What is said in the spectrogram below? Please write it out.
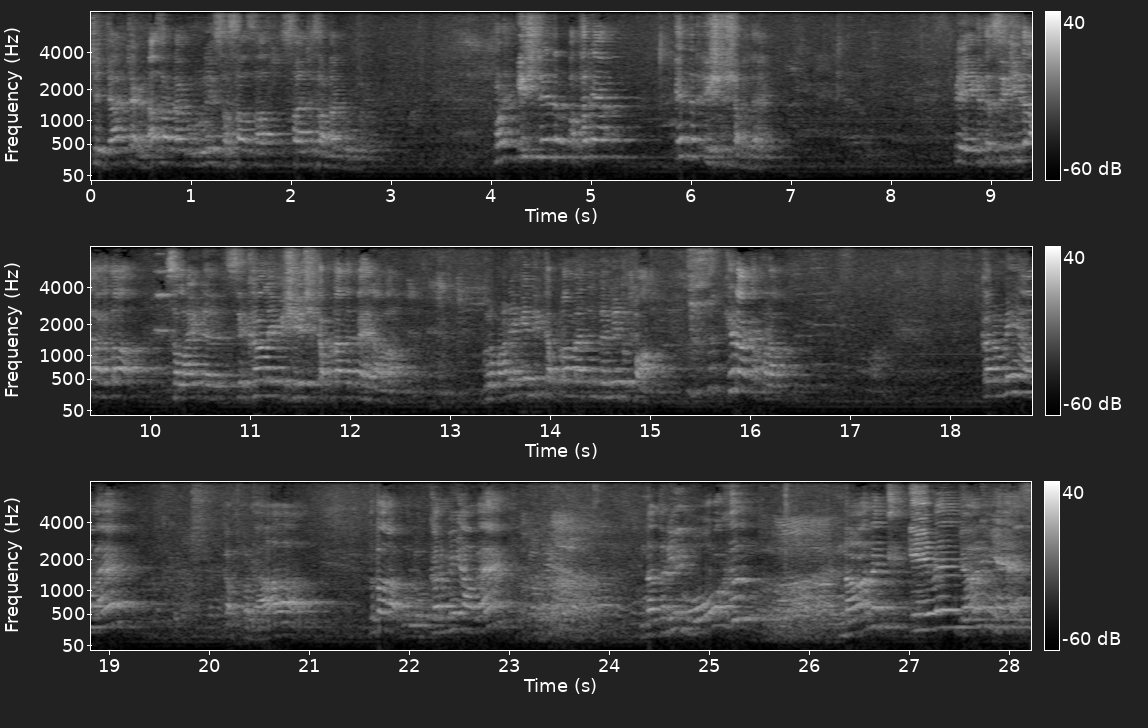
ਝੱਜਾ ਝਗੜਾ ਸਾਡਾ ਗੁਰੂ ਨਹੀਂ, ਸੱਸਾ ਸੱਚ ਸਾਡਾ ਗੁਰੂ ਹੈ। ਹੁਣ ਇਸ਼ਟ ਇਧਰ ਪੱਥਰ ਆ ਇਧਰ ਇਸ਼ਟ ਸ਼ਬਦ ਹੈ। ਭੇਗ ਤੇ ਸਿੱਖੀ ਦਾ ਅਗਲਾ ਸਲਾਈਡ ਸਿੱਖਾਂ ਲਈ ਵਿਸ਼ੇਸ਼ ਕੱਪੜਾ ਤੇ ਪਹਿਰਾਵਾ। ਗੁਰਬਾਣੀ ਕਹਿੰਦੀ, ਕੱਪੜਾ ਮੈਂ ਤੈਨੂੰ ਦਿੰਦੀ ਤੂੰ ਪਾ। ਕਿਹੜਾ ਕੱਪੜਾ? ਕਰਮੇ ਆਵੇ ਕੱਪੜਾ। ਦੁਬਾਰਾ ਬੋਲੋ, ਕਰਮੇ ਆਵੇ ਨਦਰੀ ਮੋਖ, ਨਾਨਕ ਇਵੇਂ ਜਾਣੀ ਹੈ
